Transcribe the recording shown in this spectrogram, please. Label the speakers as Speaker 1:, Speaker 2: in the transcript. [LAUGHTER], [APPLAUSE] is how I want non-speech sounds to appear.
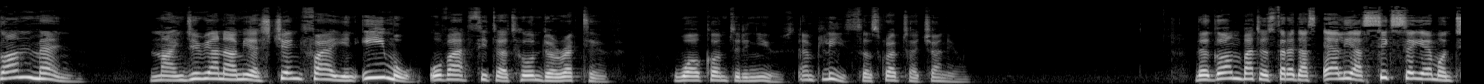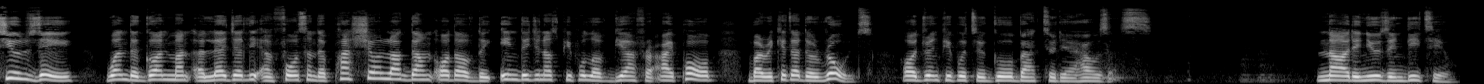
Speaker 1: Gunmen. Nigerian Army exchange fire in Imo over sit at home directive. Welcome to the news and please subscribe to our channel. The gun battle started as early as 6 a.m. on Tuesday when the gunman allegedly enforcing the partial lockdown order of the indigenous people of Biafra IPOB barricaded the roads, ordering people to go back to their houses. Now the news in detail.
